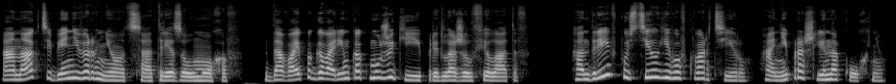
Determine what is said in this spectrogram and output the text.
Она к тебе не вернется», — отрезал Мохов. «Давай поговорим как мужики», — предложил Филатов. Андрей впустил его в квартиру. Они прошли на кухню.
